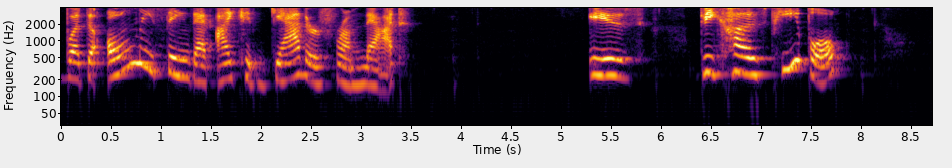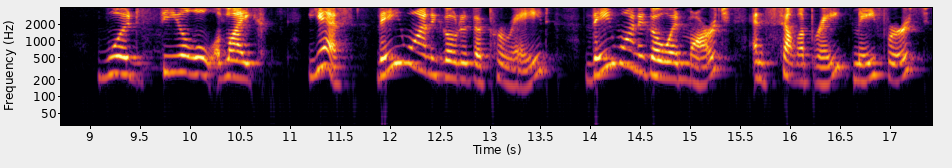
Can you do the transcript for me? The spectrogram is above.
But the only thing that I could gather from that is because people would feel like Yes, they want to go to the parade. They want to go in march and celebrate May 1st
